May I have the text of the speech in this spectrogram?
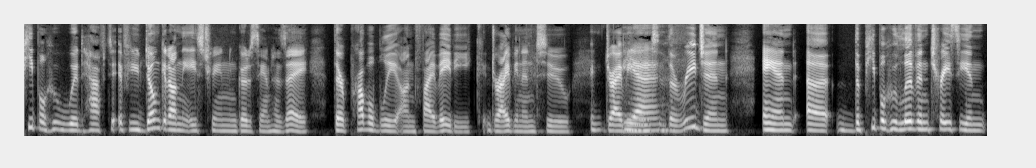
people who would have to if you don't get on the ace train and go to san jose they're probably on 580 driving into driving yeah. into the region and uh, the people who live in Tracy and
